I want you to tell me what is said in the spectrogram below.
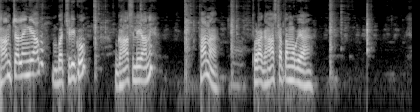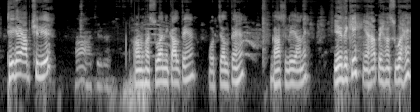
हम चलेंगे अब बछड़ी को घास ले आने। है ना? थोड़ा घास खत्म हो गया है। ठीक है, आप छिलिए। हाँ हाँ है हम हंसुआ निकालते हैं और चलते हैं घास ले आने। ये देखिए, यहाँ पे हंसुआ है।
